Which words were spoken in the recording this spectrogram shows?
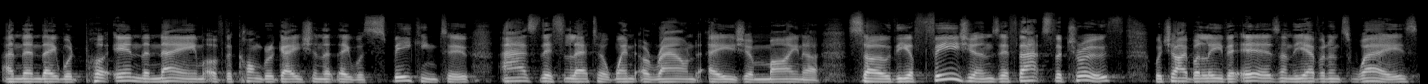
and then they would put in the name of the congregation that they were speaking to as this letter went around Asia Minor. So the Ephesians, if that's the truth, which I believe it is, and the evidence weighs,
